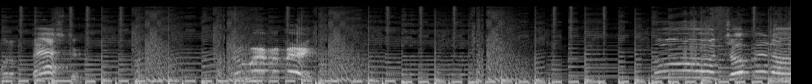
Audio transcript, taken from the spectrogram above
What a bastard. Get away from me! Oh, jumping on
